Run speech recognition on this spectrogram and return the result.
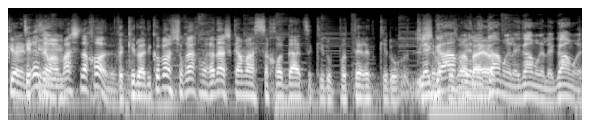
כן, תראה, זה כי- ממש נכון, וכאילו, אני כל פעם שוכח מחדש כמה הסחות דעת זה כאילו פותרת, כאילו, 90% לגמרי, מהבעיות. לגמרי, לגמרי, לגמרי.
